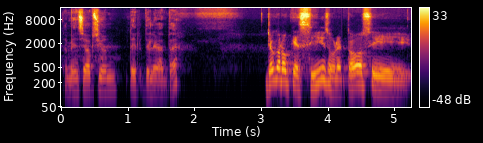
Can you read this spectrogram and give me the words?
también sea opción de, levantar? Yo creo que sí, sobre todo si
